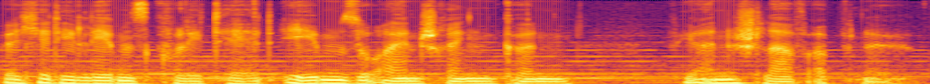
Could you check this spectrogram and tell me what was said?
welche die Lebensqualität ebenso einschränken können wie eine Schlafapnoe.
